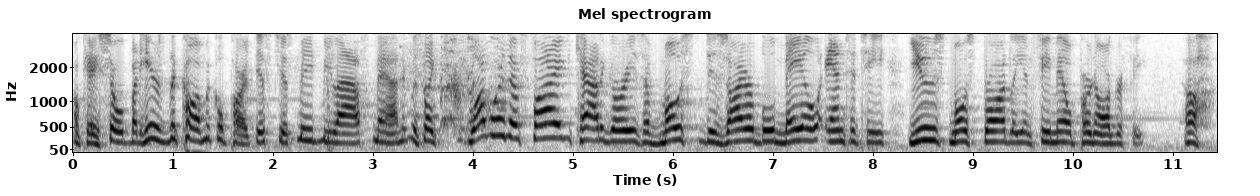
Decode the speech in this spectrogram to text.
Okay, so, but here's the comical part. This just made me laugh, man. It was like, what were the five categories of most desirable male entity used most broadly in female pornography? Oh,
